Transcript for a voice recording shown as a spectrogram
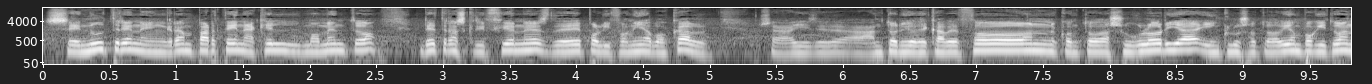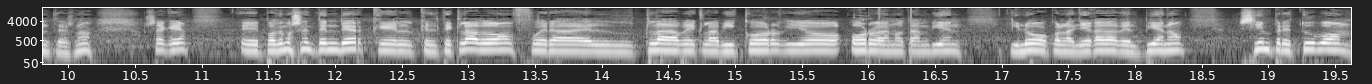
se nutren en gran parte en aquel momento de transcripciones de polifonía vocal. O sea, a Antonio de Cabezón con toda su gloria, incluso todavía un poquito antes, ¿no? O sea que eh, podemos entender que el, que el teclado fuera el clave, clavicordio, órgano también, y luego con la llegada del piano, siempre tuvo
